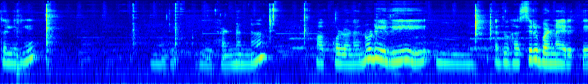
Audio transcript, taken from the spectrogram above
ತಲ್ಲಿಗೆ ನೋಡಿ, ಈ ಹಣ್ಣನ್ನು ಹಾಕ್ಕೊಳ್ಳೋಣ ನೋಡಿ ರೀ ಅದು ಹಸಿರು ಬಣ್ಣ ಇರುತ್ತೆ.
